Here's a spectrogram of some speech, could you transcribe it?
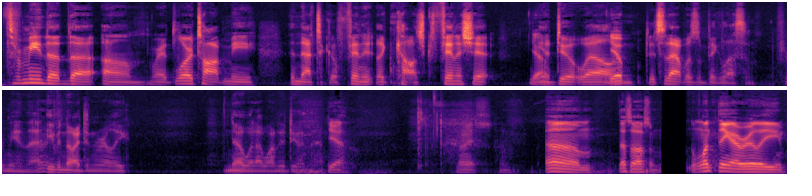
for me, the the um, right, Lord taught me in that to go finish like college, finish it, Yeah. you know, do it well. Yep. And so that was a big lesson for me in that, even though I didn't really know what I wanted to do in that. Yeah. Nice. Um, that's awesome. The one thing I really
